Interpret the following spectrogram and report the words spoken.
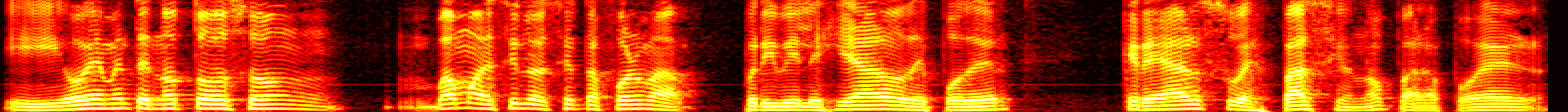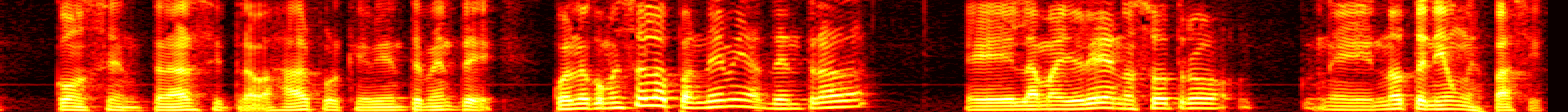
y obviamente no todos son, vamos a decirlo de cierta forma, privilegiados de poder crear su espacio, ¿no? Para poder concentrarse y trabajar, porque evidentemente cuando comenzó la pandemia de entrada, eh, la mayoría de nosotros eh, no tenía un espacio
